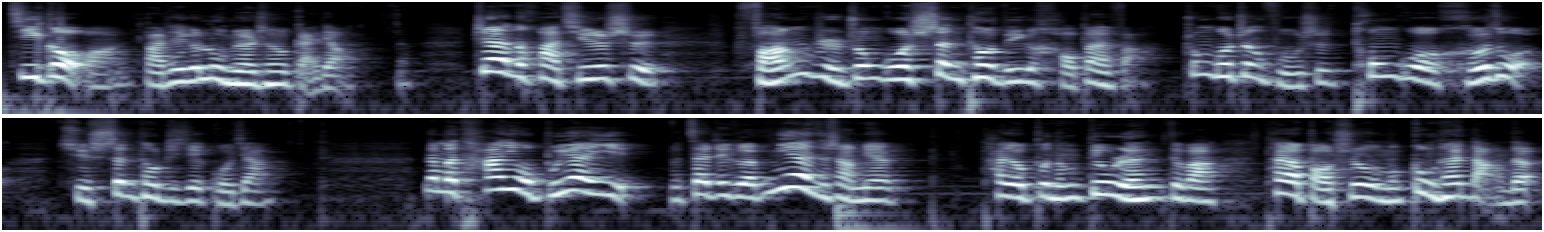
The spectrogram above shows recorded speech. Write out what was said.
机构啊，把这个路名全都改掉。这样的话，其实是防止中国渗透的一个好办法。中国政府是通过合作去渗透这些国家。那么他又不愿意在这个面子上面，他又不能丢人，对吧？他要保持我们共产党的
